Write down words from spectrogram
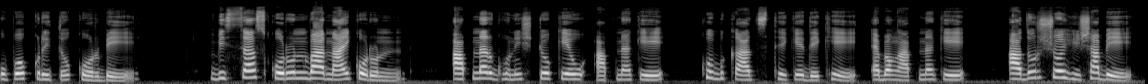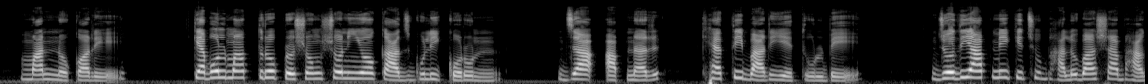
উপকৃত করবে। বিশ্বাস করুন বা নাই করুন আপনার ঘনিষ্ঠ কেউ আপনাকে খুব কাছ থেকে দেখে এবং আপনাকে আদর্শ হিসাবে মান্য করে। কেবলমাত্র প্রশংসনীয় কাজগুলি করুন, যা আপনার খ্যাতি বাড়িয়ে তুলবে। যদি আপনি কিছু ভালোবাসা ভাগ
